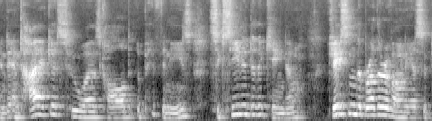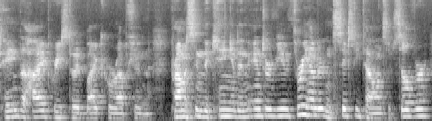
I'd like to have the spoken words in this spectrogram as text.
and Antiochus, who was called Epiphanes, succeeded to the kingdom, Jason, the brother of Onias, obtained the high priesthood by corruption, promising the king at an interview 360 talents of silver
